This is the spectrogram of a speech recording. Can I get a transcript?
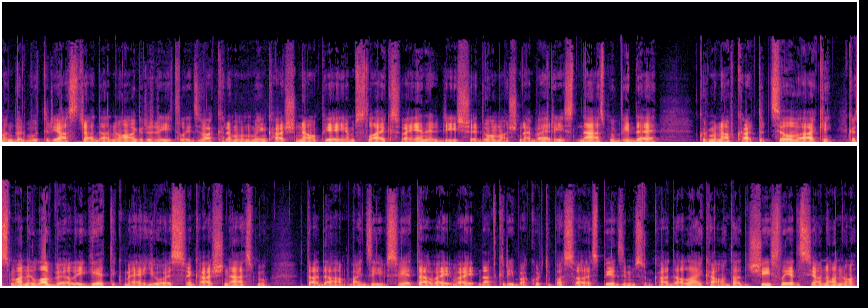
man varbūt ir jāstrādā no agra rīta līdz vakaram, un vienkārši nav pieejams laiks vai enerģijas šai domāšanai, vai arī es neesmu vidē, kur man apkārt ir cilvēki, kas mani labvēlīgi ietekmē, jo es vienkārši neesmu tādā vai dzīves vietā, vai, vai atkarībā, kur tu pasaulē esi piedzimis un kādā laikā. Un tad šīs lietas jau nav no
